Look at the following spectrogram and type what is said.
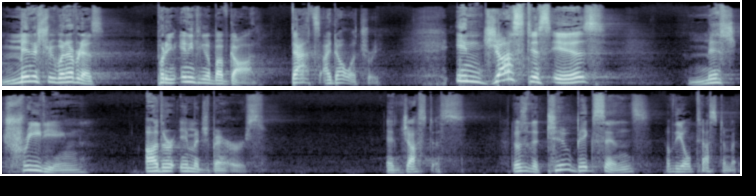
ministry, whatever it is, putting anything above God. That's idolatry. Injustice is mistreating other image bearers Injustice. Those are the two big sins of the Old Testament,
